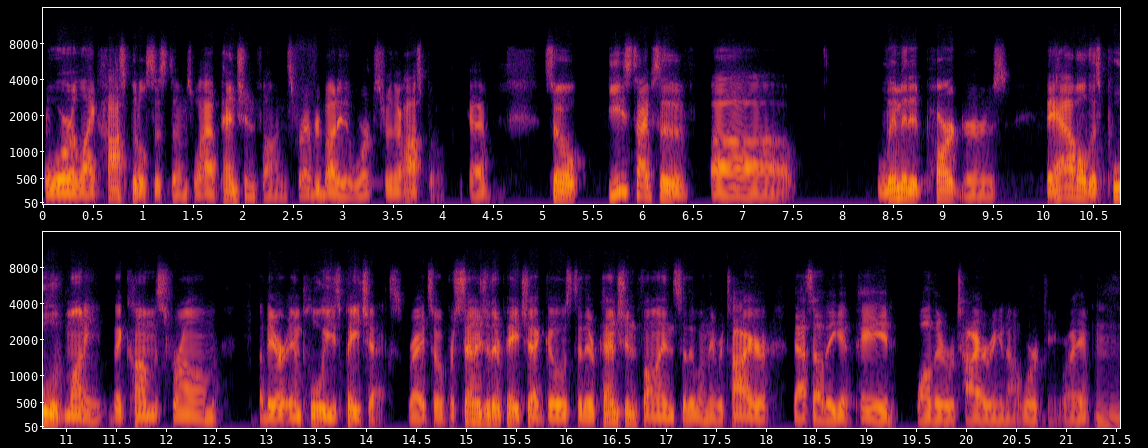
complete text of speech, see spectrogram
Or like hospital systems will have pension funds for everybody that works for their hospital, okay? So, these types of uh, limited partners, they have all this pool of money that comes from their employees' paychecks, right? So a percentage of their paycheck goes to their pension fund so that when they retire, that's how they get paid while they're retiring and not working, right? Mm-hmm.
